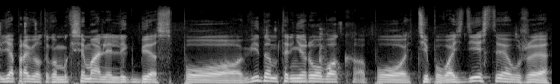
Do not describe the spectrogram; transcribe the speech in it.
я провел такой максимальный ликбез по видам тренировок, по типу воздействия, уже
